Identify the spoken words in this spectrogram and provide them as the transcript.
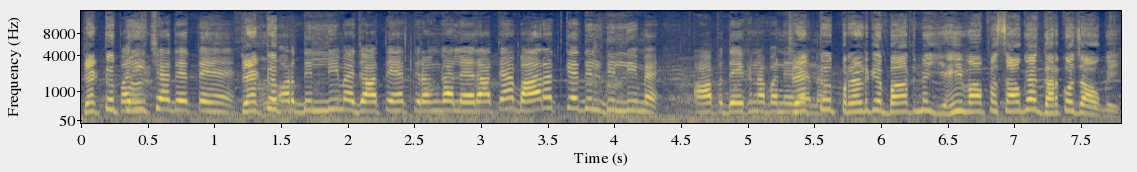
ट्रैक्टर पर- परिचय देते हैं ट्रैक्टर- और दिल्ली में जाते हैं तिरंगा लहराते हैं भारत के दिल दिल्ली में। आप देखना बने ट्रैक्टर परेड के बाद में यही वापस आओगे घर को जाओगे?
